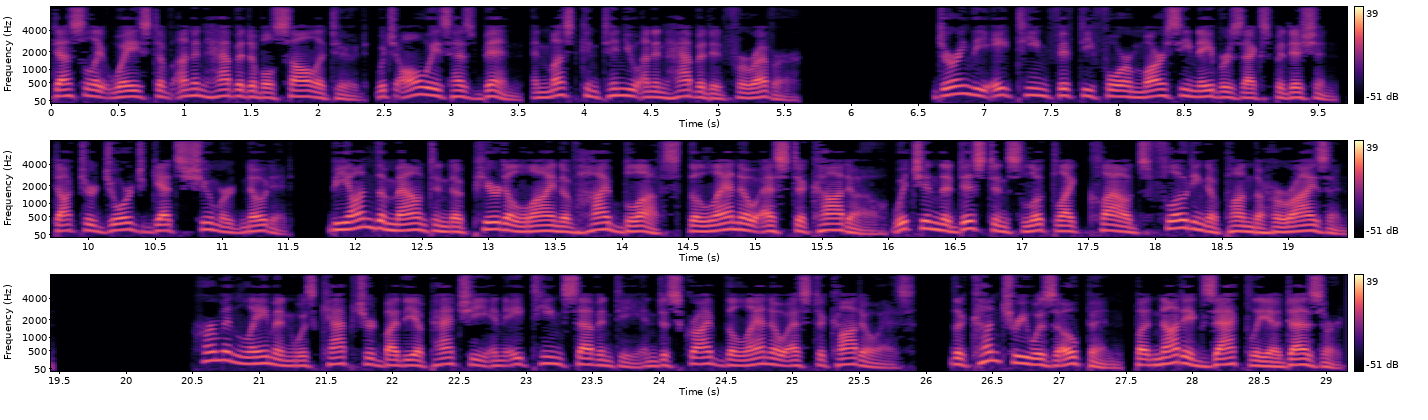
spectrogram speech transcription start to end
desolate waste of uninhabitable solitude, which always has been, and must continue uninhabited forever. During the 1854 Marcy Neighbors expedition, Dr. George Getz Shumard noted, Beyond the mountain appeared a line of high bluffs the Llano Estacado which in the distance looked like clouds floating upon the horizon. Herman Lehmann was captured by the Apache in 1870 and described the Llano Estacado as, "...the country was open, but not exactly a desert."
